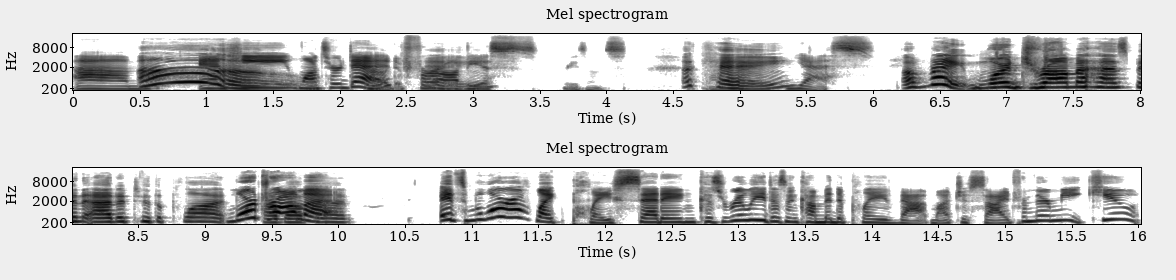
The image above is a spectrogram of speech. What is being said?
Um, Oh, and he wants her dead for obvious reasons. Okay. Yes. All right. More drama has been added to the plot. More drama. It's more of like place setting because really it doesn't come into play that much aside from their meet cute.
